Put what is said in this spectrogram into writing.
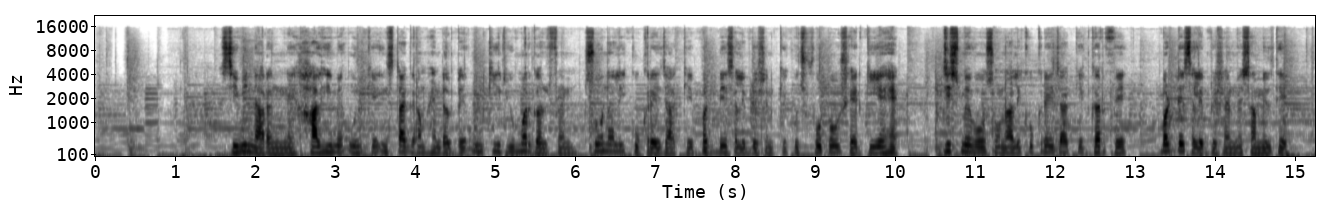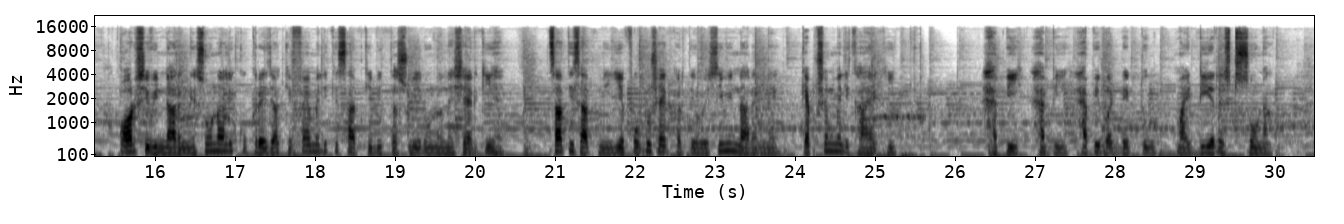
सिविन नारंग ने हाल ही में उनके इंस्टाग्राम हैंडल पे उनकी र्यूमर गर्लफ्रेंड सोनाली कुकरेजा के बर्थडे सेलिब्रेशन के कुछ फ़ोटो शेयर किए हैं, जिसमें वो सोनाली कुकरेजा के घर पे बर्थडे सेलिब्रेशन में शामिल थे। और शिविन नारंग ने सोनाली कुकरेजा की फैमिली के साथ की भी तस्वीर उन्होंने शेयर की है। साथ ही साथ में ये फ़ोटो शेयर करते हुए शिविन नारंग ने कैप्शन में लिखा है कि happy happy happy birthday to my dearest Sona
